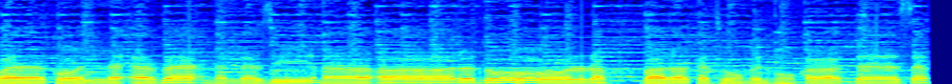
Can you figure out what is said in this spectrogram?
وكل أبائنا الذين أرضوا الرب بركتهم المقدسة.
